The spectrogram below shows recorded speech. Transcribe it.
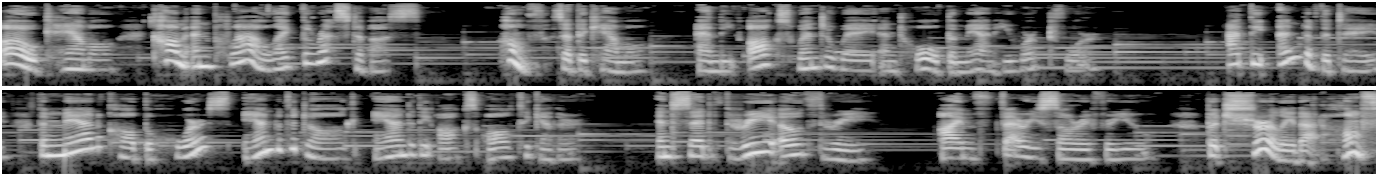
oh, camel, come and plow like the rest of us. Humph, said the camel, and the ox went away and told the man he worked for. At the end of the day, the man called the horse and the dog and the ox all together and said, 303, I'm very sorry for you but surely that humph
